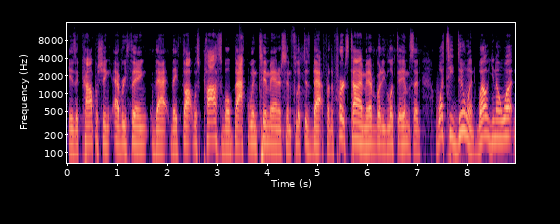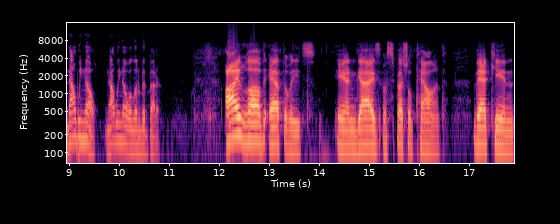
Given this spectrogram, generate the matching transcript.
is accomplishing everything that they thought was possible back when Tim Anderson flipped his bat for the first time and everybody looked at him and said, What's he doing? Well, you know what? Now we know. Now we know a little bit better. I love athletes and guys of special talent that can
